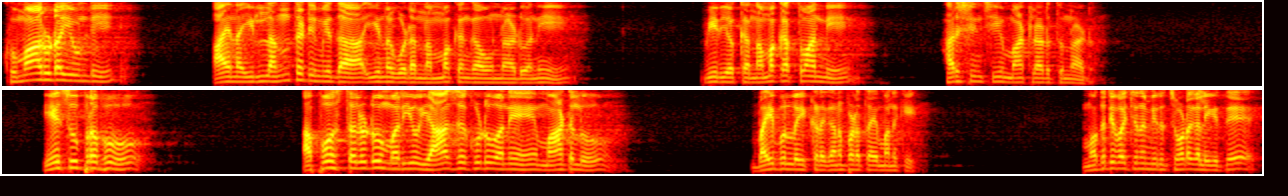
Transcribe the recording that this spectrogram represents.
కుమారుడై ఉండి ఆయన ఇల్లంతటి మీద ఈయన కూడా నమ్మకంగా ఉన్నాడు అని వీరి యొక్క నమ్మకత్వాన్ని హర్షించి మాట్లాడుతున్నాడు. యేసు ప్రభు అపోస్తలుడు మరియు యాజకుడు అనే మాటలు బైబిల్లో ఇక్కడ కనపడతాయి మనకి. మొదటి వచ్చిన మీరు చూడగలిగితే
